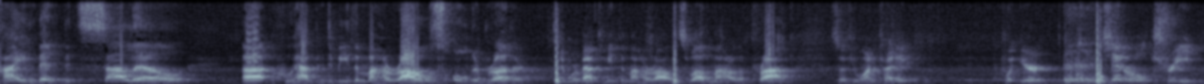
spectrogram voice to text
Chaim ben Bitzalel, uh, who happened to be the Maharal's older brother, and we're about to meet the Maharal as well, the Maharal of Prague. So if you want to try to put your general tree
